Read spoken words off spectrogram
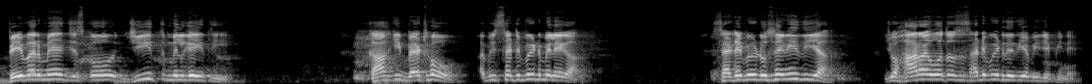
बेवर में जिसको जीत मिल गई थी, कहा कि बैठो, अभी सर्टिफिकेट मिलेगा। सर्टिफिकेट उसे नहीं दिया। जो हारा हुआ तो उसे सर्टिफिकेट दे दिया बीजेपी ने।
